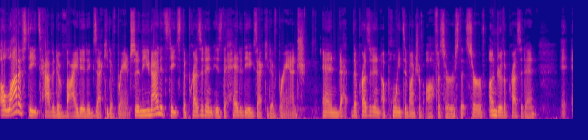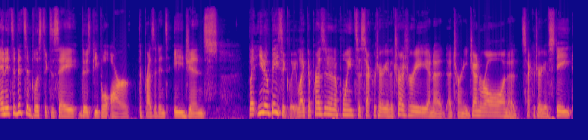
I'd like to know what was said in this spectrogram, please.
a lot of states have a divided executive branch. So, in the United States, the president is the head of the executive branch, and the, the president appoints a bunch of officers that serve under the president. And it's a bit simplistic to say those people are the president's agents. But, you know, basically, like the president appoints a secretary of the treasury and an attorney general and a secretary of state,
